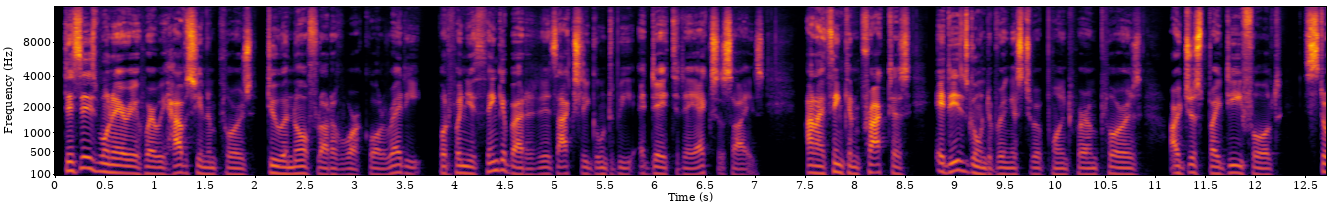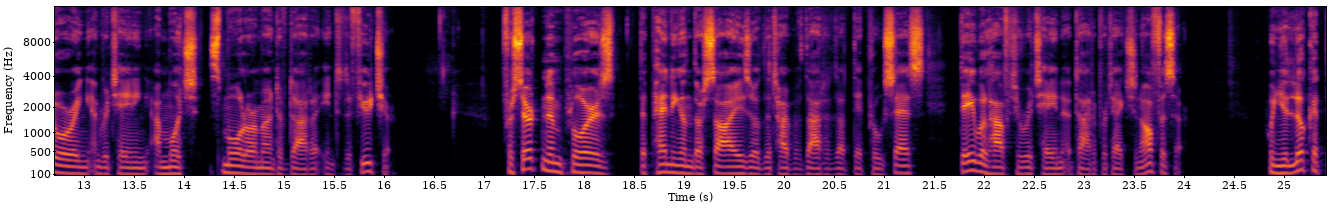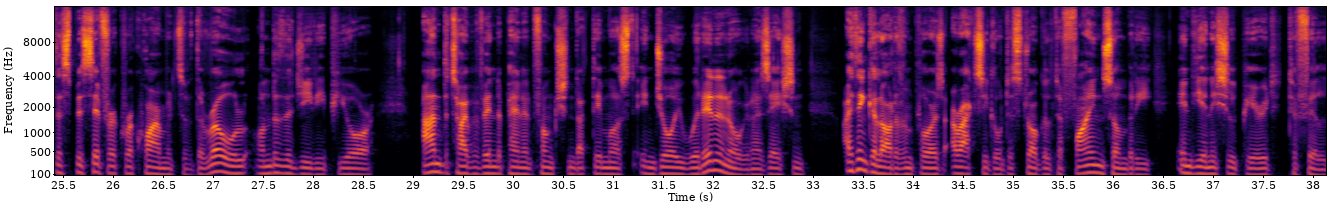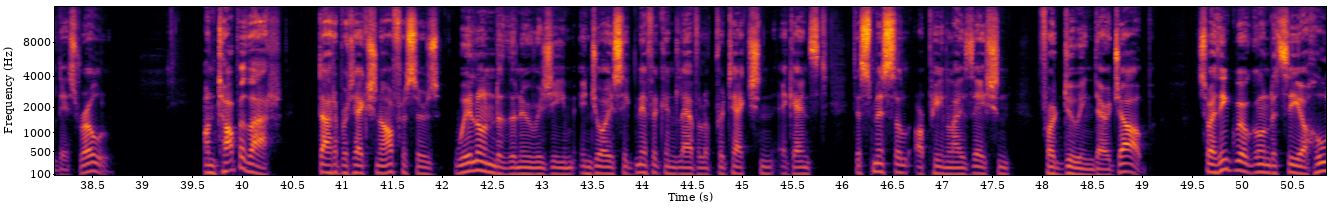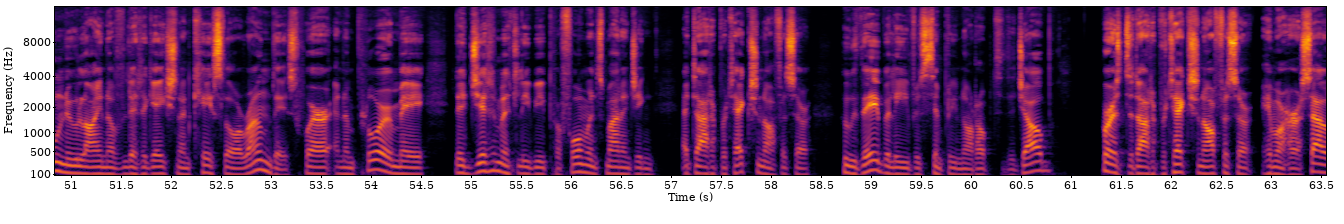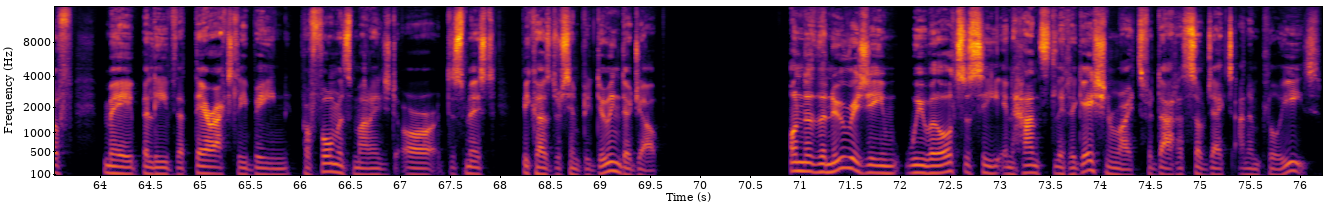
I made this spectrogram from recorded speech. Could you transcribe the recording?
This is one area where we have seen employers do an awful lot of work already, but when you think about it, it's actually going to be a day to day exercise. And I think in practice, it is going to bring us to a point where employers are just by default storing and retaining a much smaller amount of data into the future. For certain employers, depending on their size or the type of data that they process, they will have to retain a data protection officer. When you look at the specific requirements of the role under the GDPR and the type of independent function that they must enjoy within an organisation, I think a lot of employers are actually going to struggle to find somebody in the initial period to fill this role. On top of that, data protection officers will, under the new regime, enjoy a significant level of protection against dismissal or penalisation for doing their job. So I think we're going to see a whole new line of litigation and case law around this, where an employer may legitimately be performance managing a data protection officer who they believe is simply not up to the job, whereas the data protection officer, him or herself, may believe that they're actually being performance managed or dismissed because they're simply doing their job. Under the new regime, we will also see enhanced litigation rights for data subjects and employees.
